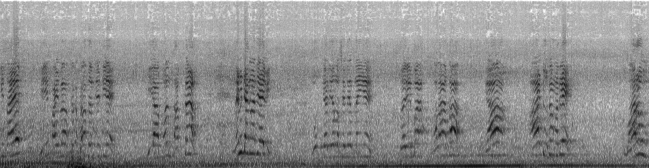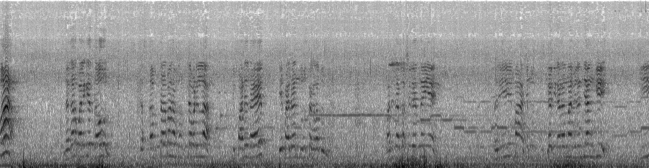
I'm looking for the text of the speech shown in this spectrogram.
की साहेब ही पाईपलाईन खराब दर्जाची आहे. ही आपण तात्काळ नवीन टाकण्यात यावी. मुख्याधिकारी लक्ष देत नाहीये. तरी म- मला आता या आठ दिवसामध्ये वारंवार नगरपालिकेत जाऊन त्या संस्थापना वडीलला की पाटील साहेब हे पाईपलाईन दुरुस्त करा तुम्ही. पाटील साहेब लक्ष देत नाहीये. तरी माझ्या मुख्याधिकाऱ्यांना विनंती आणखी की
